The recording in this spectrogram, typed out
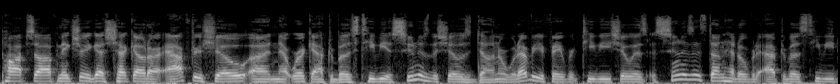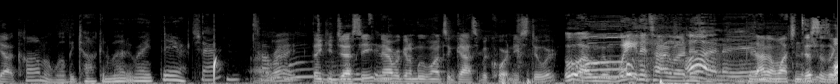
pops off, make sure you guys check out our after show uh, network, AfterBuzz TV. As soon as the show is done, or whatever your favorite TV show is, as soon as it's done, head over to AfterBuzzTV.com, and we'll be talking about it right there. Chatting. All right. Thank you, Jesse. Now we're going to move on to gossip with Courtney Stewart. Ooh, I've been waiting to talk about this because I've been watching This this. is a good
